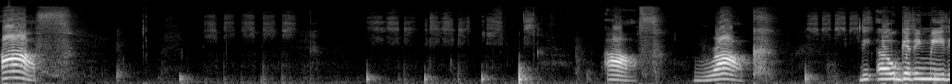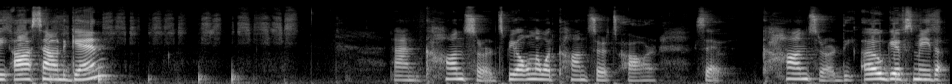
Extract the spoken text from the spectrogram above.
Off. Off. Rock. The O giving me the R sound again. And concerts. We all know what concerts are. So concert. The O gives me the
